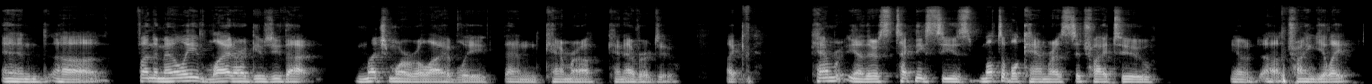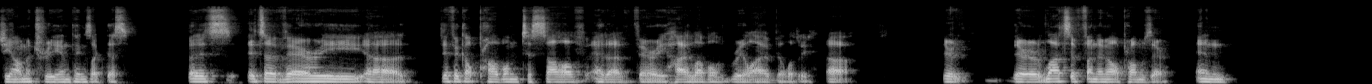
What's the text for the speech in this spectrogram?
And uh, fundamentally, lidar gives you that much more reliably than camera can ever do. Like camera, you know, there's techniques to use multiple cameras to try to you know uh, triangulate geometry and things like this but it's it's a very uh, difficult problem to solve at a very high level of reliability. Uh, there there are lots of fundamental problems there, and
